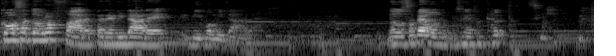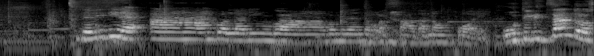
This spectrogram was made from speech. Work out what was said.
cosa dovrò fare per evitare di vomitare? Non lo sapevo che bisogna toccare le tonsille. Devi dire ah con la lingua completamente abbassata, non fuori. Utilizzando lo,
